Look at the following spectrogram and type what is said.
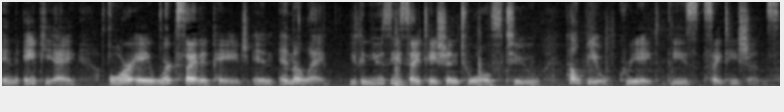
in APA or a works cited page in MLA, you can use these citation tools to help you create these citations.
